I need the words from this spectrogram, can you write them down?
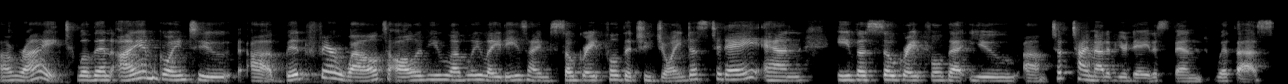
All right. Well, then I am going to uh, bid farewell to all of you lovely ladies. I'm so grateful that you joined us today. And Eva, so grateful that you um, took time out of your day to spend with us.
